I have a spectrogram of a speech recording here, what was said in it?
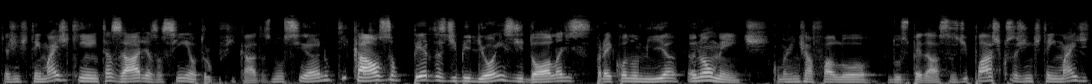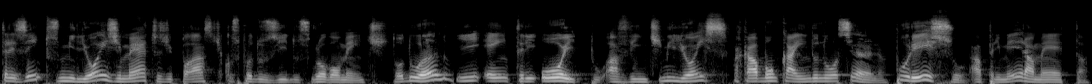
que a gente tem mais de 500 áreas assim eutroficadas no oceano que causam perdas de bilhões de dólares para a economia anualmente. Como a gente já falou dos pedaços de plásticos, a gente tem mais de 300 milhões de metros de plásticos produzidos globalmente todo ano e entre 8 a 20 milhões acabam caindo no oceano. Por isso, a primeira meta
